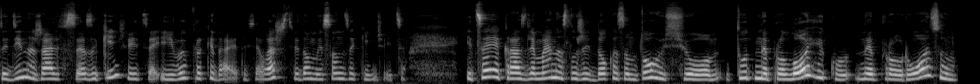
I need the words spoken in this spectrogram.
тоді, на жаль, все закінчується і ви прокидаєтеся. Ваш свідомий сон закінчується. І це якраз для мене служить доказом того, що тут не про логіку, не про розум,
